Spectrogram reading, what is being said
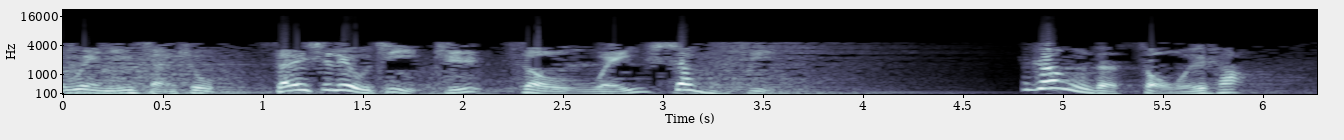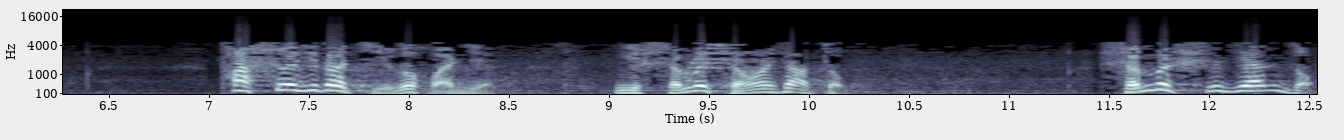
为您讲述三十六计之走为上计。正的走为上，它涉及到几个环节：你什么情况下走，什么时间走，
